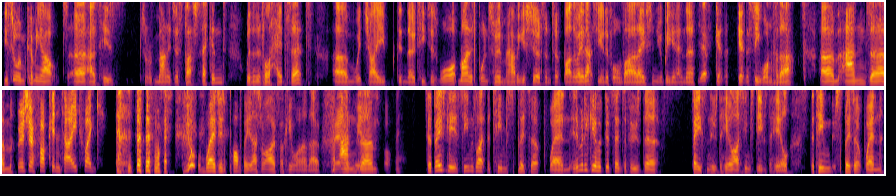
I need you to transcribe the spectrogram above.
you saw him coming out uh, as his sort of manager slash second with a little headset. Um, which I didn't know teachers wore. Minus points for him having his shirt untucked. By the way, that's a uniform violation. You'll be getting a Yep. get getting a C one for that. Um, and um, Where's your fucking tie twig? where's his poppy? That's what I fucking want to know. Where- And, um, So basically, it seems like the team split up when it didn't really give a good sense of who's the face and who's the heel. I assume Steve's the heel. The team split up when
